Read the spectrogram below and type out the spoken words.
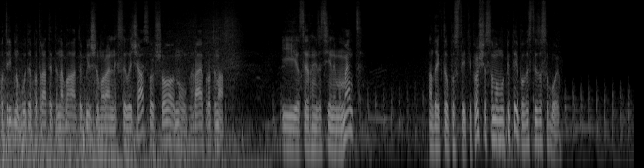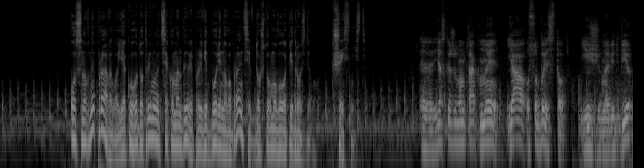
потрібно буде потратити набагато більше моральних сил і часу, що ну, грає проти нас. І цей організаційний момент треба як то опустити. І проще самому піти і повести за собою. Основне правило, якого дотримуються командири при відборі новобранців до штурмового підрозділу чесність. Е, Я скажу вам так, ми, я особисто їжджу на відбір,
